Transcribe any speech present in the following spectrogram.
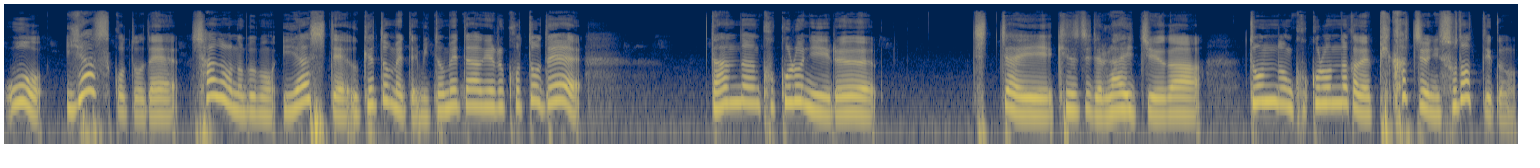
ウを癒すことで、シャドウの部分を癒して受け止めて認めてあげることで、だんだん心にいるちっちゃい傷ついてるライチュウが、どんどん心の中でピカチュウに育っていくの。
